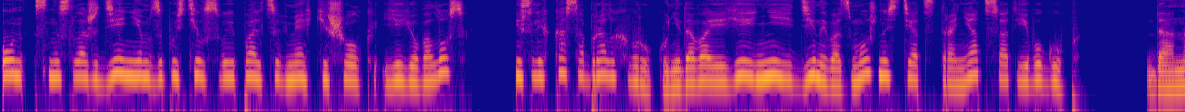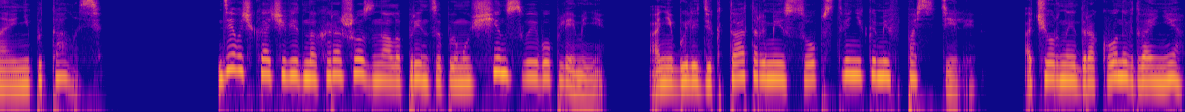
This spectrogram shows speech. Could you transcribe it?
Он с наслаждением запустил свои пальцы в мягкий шелк ее волос и слегка собрал их в руку, не давая ей ни единой возможности отстраняться от его губ. Да она и не пыталась. Девочка, очевидно, хорошо знала принципы мужчин своего племени. Они были диктаторами и собственниками в постели, а черные драконы вдвойне.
